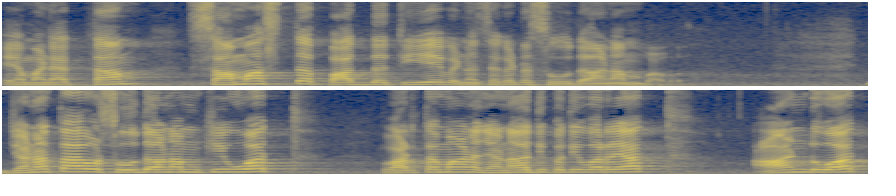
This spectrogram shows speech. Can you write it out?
එහෙම නැත්නම් සමස්ත පද්ධතියේ වෙනසකට සූදානම් බව. ජනතාව සූදානම් කිව්වත් වර්තමාන ජනාධිපතිවරයාත් ආණ්ඩුවත්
